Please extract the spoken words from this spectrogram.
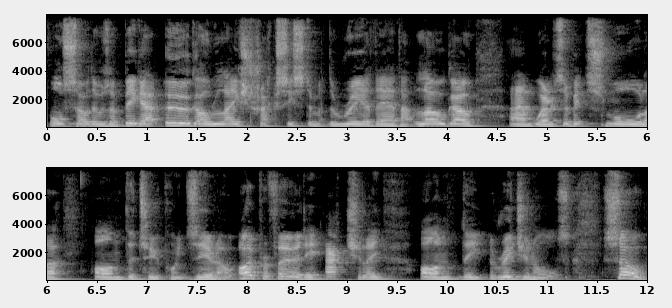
also there was a bigger ergo lace track system at the rear there that logo um, where it's a bit smaller on the 2.0 I preferred it actually on the originals so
